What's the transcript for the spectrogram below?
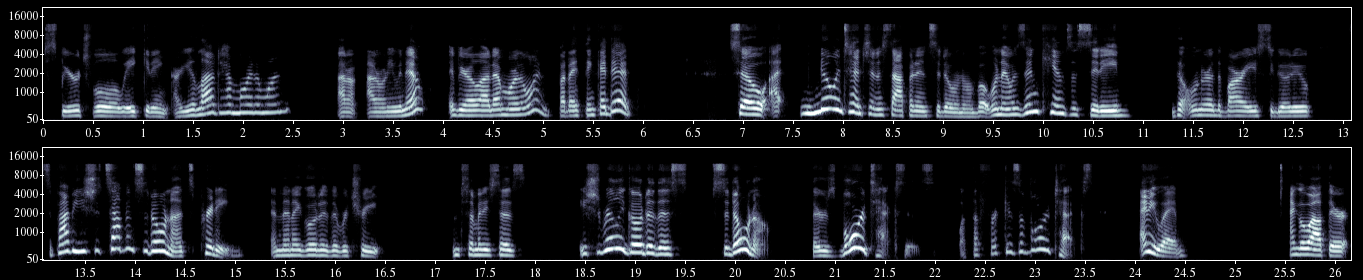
spiritual awakening are you allowed to have more than one i don't i don't even know if you're allowed to have more than one but i think i did so I, no intention of stopping in sedona but when i was in kansas city the owner of the bar i used to go to said, Bobby, you should stop in Sedona. It's pretty. And then I go to the retreat and somebody says, You should really go to this Sedona. There's vortexes. What the frick is a vortex? Anyway, I go out there,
